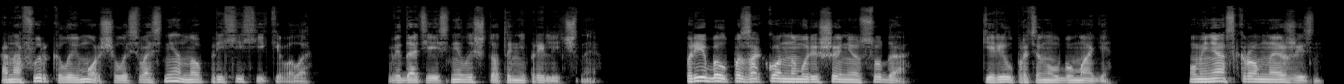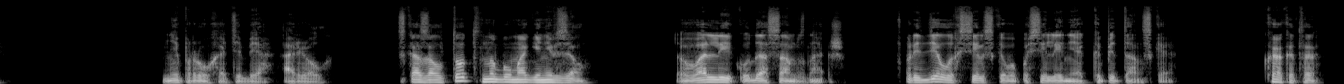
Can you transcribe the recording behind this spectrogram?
Она фыркала и морщилась во сне, но прихихикивала. Видать, ей снилось что-то неприличное. Прибыл по законному решению суда. Кирилл протянул бумаги. У меня скромная жизнь. Не пруха тебе, орел, сказал тот, но бумаги не взял. Вали, куда сам знаешь. В пределах сельского поселения Капитанское. Как это?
